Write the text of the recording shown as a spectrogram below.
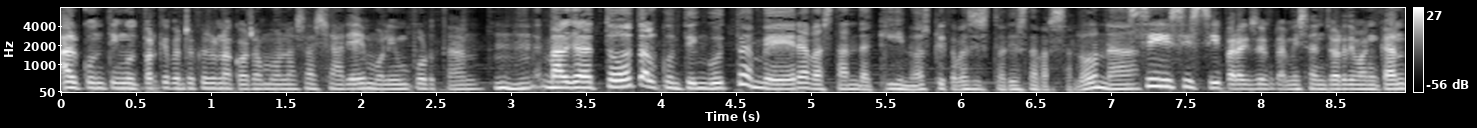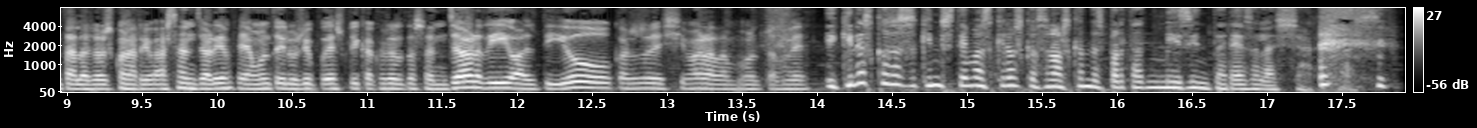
al contingut perquè penso que és una cosa molt necessària i molt important. Mm -hmm. Malgrat tot, el contingut també era bastant d'aquí, no? Explicaves històries de Barcelona. Sí, sí, sí, per exemple, a mi Sant Jordi m'encanta, aleshores quan arribava a Sant Jordi em feia molta il·lusió poder explicar coses de Sant Jordi o el tió, coses així m'agraden molt també. I quines coses, quins temes creus que són els que han despertat més interès a les xarxes?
